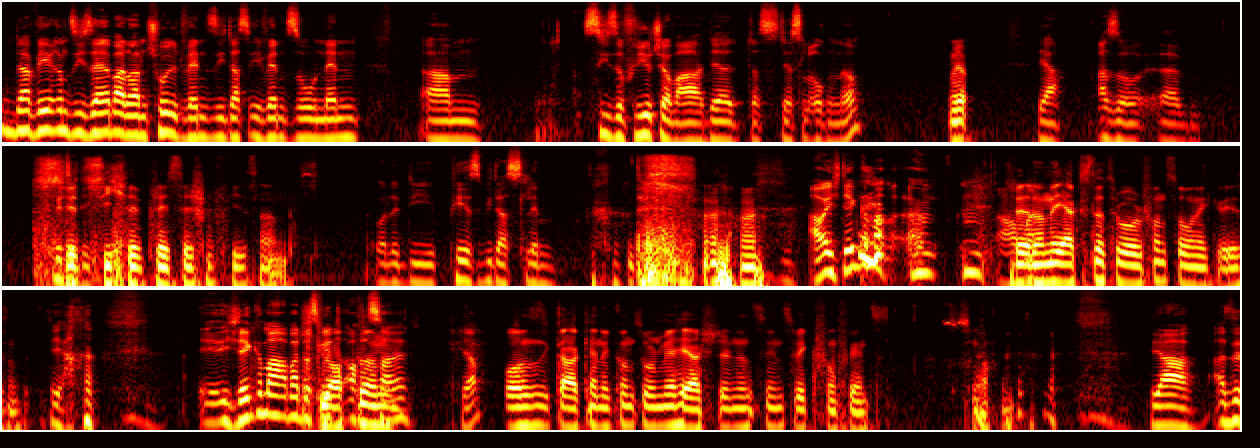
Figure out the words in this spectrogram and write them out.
da wären sie selber dran schuld, wenn sie das Event so nennen. Ähm, See the Future war der, das, der Slogan, ne? Ja. Ja, also, ähm, Das wird dich. sicher PlayStation 4 sein. Das- oder die PS Vita Slim. Aber ich denke mal. Ähm, Das oh wäre Mann. dann der ärgste Troll von Sony gewesen. Ja. Ich denke mal, aber das Ich wird glaub, auch Zeit. Ja. Brauchen sie gar keine Konsolen mehr herstellen und sind weg vom Fenster. Das machen. Ja, also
